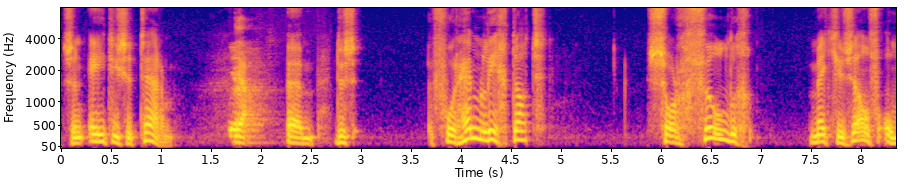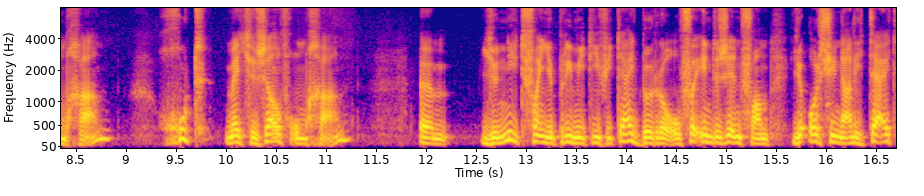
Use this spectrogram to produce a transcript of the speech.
is een ethische term. Ja. Ehm, dus voor hem ligt dat zorgvuldig met jezelf omgaan, goed met jezelf omgaan, ehm, je niet van je primitiviteit beroven in de zin van je originaliteit.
